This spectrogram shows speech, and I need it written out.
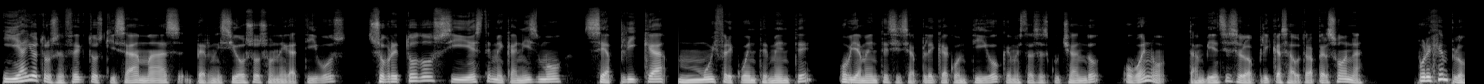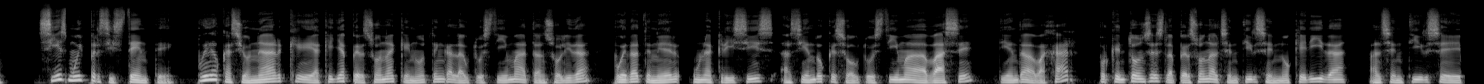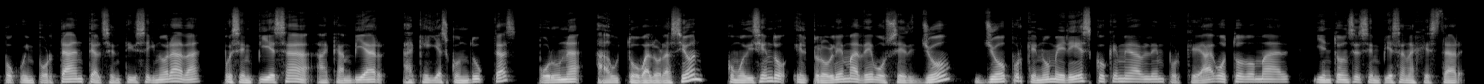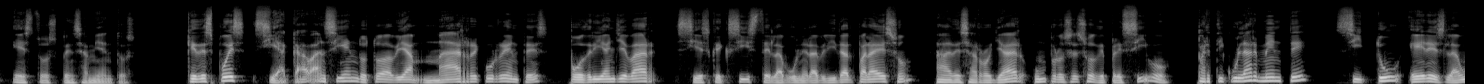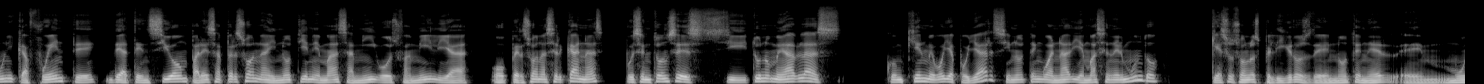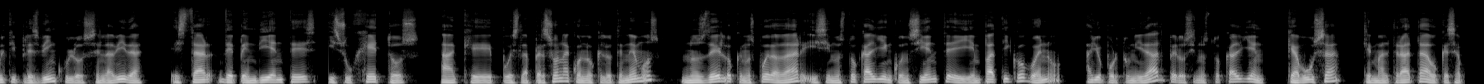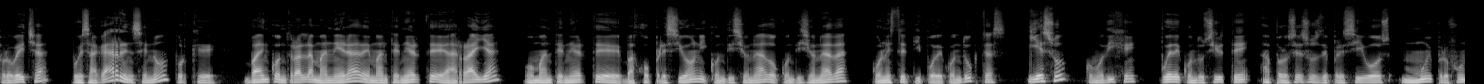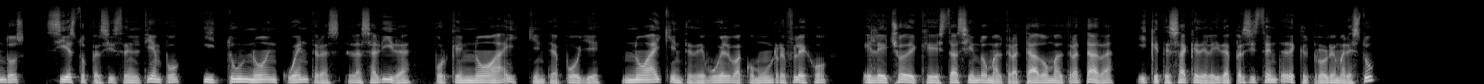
Y hay otros efectos quizá más perniciosos o negativos, sobre todo si este mecanismo se aplica muy frecuentemente, obviamente si se aplica contigo que me estás escuchando, o bueno, también si se lo aplicas a otra persona. Por ejemplo, si es muy persistente, puede ocasionar que aquella persona que no tenga la autoestima tan sólida pueda tener una crisis haciendo que su autoestima base tienda a bajar, porque entonces la persona al sentirse no querida, al sentirse poco importante, al sentirse ignorada, pues empieza a cambiar aquellas conductas por una autovaloración, como diciendo, el problema debo ser yo, yo porque no merezco que me hablen, porque hago todo mal, y entonces empiezan a gestar estos pensamientos que después, si acaban siendo todavía más recurrentes, podrían llevar, si es que existe la vulnerabilidad para eso, a desarrollar un proceso depresivo, particularmente si tú eres la única fuente de atención para esa persona y no tiene más amigos, familia o personas cercanas, pues entonces si tú no me hablas, ¿con quién me voy a apoyar si no tengo a nadie más en el mundo? Que esos son los peligros de no tener eh, múltiples vínculos en la vida estar dependientes y sujetos a que pues la persona con lo que lo tenemos nos dé lo que nos pueda dar y si nos toca alguien consciente y empático, bueno, hay oportunidad, pero si nos toca alguien que abusa, que maltrata o que se aprovecha, pues agárrense, ¿no? Porque va a encontrar la manera de mantenerte a raya o mantenerte bajo presión y condicionado o condicionada con este tipo de conductas. Y eso, como dije, puede conducirte a procesos depresivos muy profundos si esto persiste en el tiempo y tú no encuentras la salida porque no hay quien te apoye, no hay quien te devuelva como un reflejo el hecho de que estás siendo maltratado o maltratada y que te saque de la idea persistente de que el problema eres tú.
